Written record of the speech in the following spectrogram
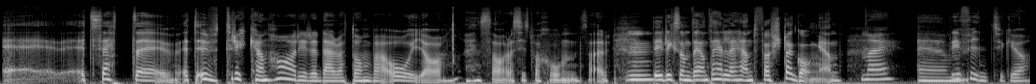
eh, ett sätt, eh, ett uttryck han har i det där, att de bara, oj ja, en Sara-situation. Här. Det, är liksom, det har inte heller hänt första gången. Nej, det är fint tycker jag.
